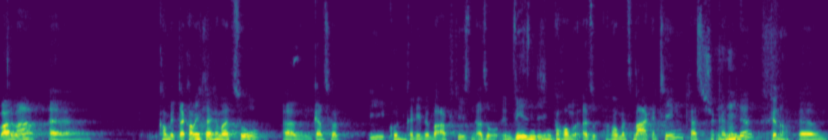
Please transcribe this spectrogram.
Warte mal, äh, komm, da komme ich gleich nochmal zu. Ähm, ganz kurz die Kundenkanäle mal abschließen. Also im Wesentlichen Performance, also Performance Marketing, klassische mhm, Kanäle. Mhm, genau. Ähm,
